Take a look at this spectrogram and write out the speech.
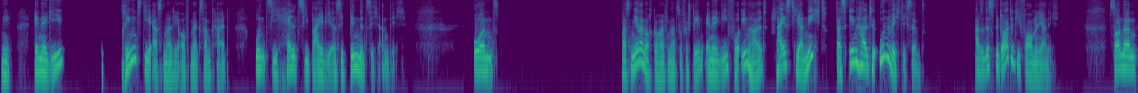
Nee, Energie bringt dir erstmal die Aufmerksamkeit und sie hält sie bei dir, sie bindet sich an dich. Und was mir dann noch geholfen hat zu verstehen, Energie vor Inhalt heißt ja nicht, dass Inhalte unwichtig sind. Also das bedeutet die Formel ja nicht. Sondern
